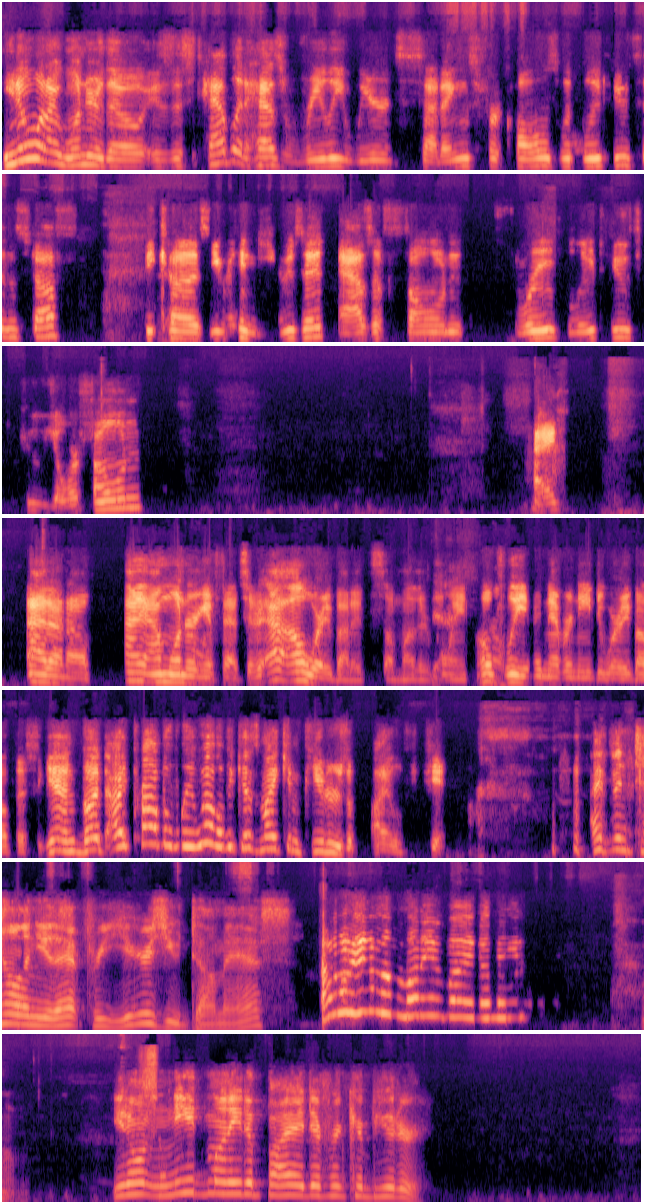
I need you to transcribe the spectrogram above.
You know what I wonder though is this tablet has really weird settings for calls with Bluetooth and stuff because you can use it as a phone through Bluetooth to your phone. I I don't know. I, I'm wondering if that's it. I- I'll worry about it at some other Yeah. point. Hopefully, I never need to worry about this again, but I probably will because my computer's a pile of shit. I've been telling you that for years, you dumbass. I don't have the money to buy another one. You don't need money to buy a different computer.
